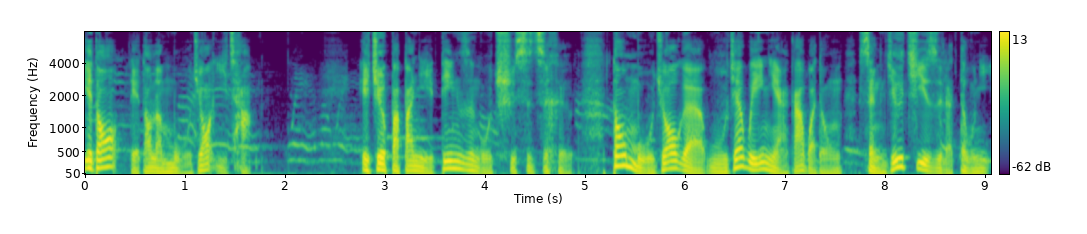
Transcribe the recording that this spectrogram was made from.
一道来到了马桥演出。一九八八年丁世娥去世之后，到马桥的吴家回娘家活动仍旧坚持了多年。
